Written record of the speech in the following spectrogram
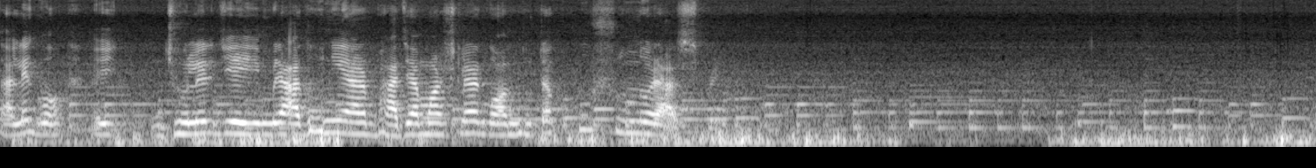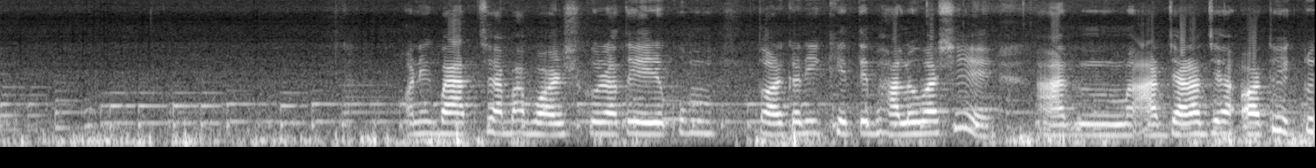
তাহলে ঝোলের যে রাঁধুনি আর ভাজা মশলার গন্ধটা খুব সুন্দর আসবে। অনেক বাচ্চা বা বয়স্করা তো এরকম তরকারি খেতে ভালোবাসে। আর আর যারা অর্থ একটু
